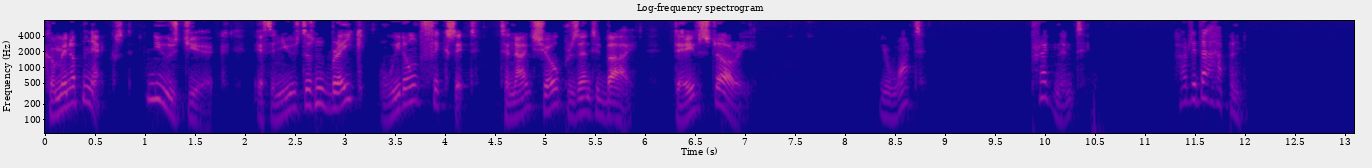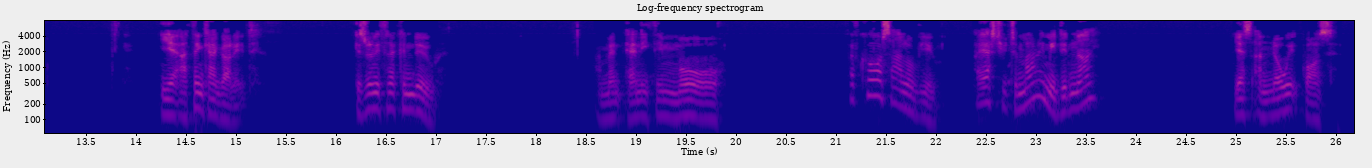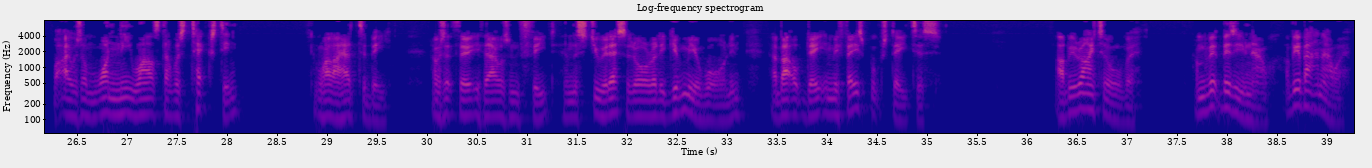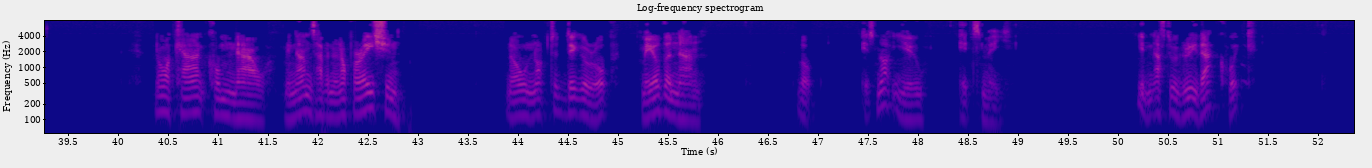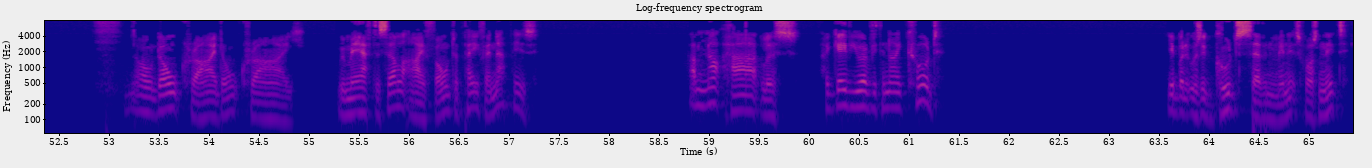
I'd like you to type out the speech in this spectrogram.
Coming up next, News Jerk. If the news doesn't break, we don't fix it. Tonight's show presented by Dave Story. You're what? Pregnant? How did that happen? Yeah, I think I got it. Is there anything I can do? I meant anything more. Of course I love you. I asked you to marry me, didn't I? Yes, I know it was, but I was on one knee whilst I was texting. Well, I had to be. I was at 30,000 feet, and the stewardess had already given me a warning about updating my Facebook status. I'll be right over. I'm a bit busy now. I'll be about an hour. No, I can't come now. My nan's having an operation. No, not to dig her up. My other nan. Look, it's not you, it's me. You didn't have to agree that quick. No, don't cry, don't cry. We may have to sell that iPhone to pay for nappies. I'm not heartless. I gave you everything I could. Yeah, but it was a good seven minutes, wasn't it?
